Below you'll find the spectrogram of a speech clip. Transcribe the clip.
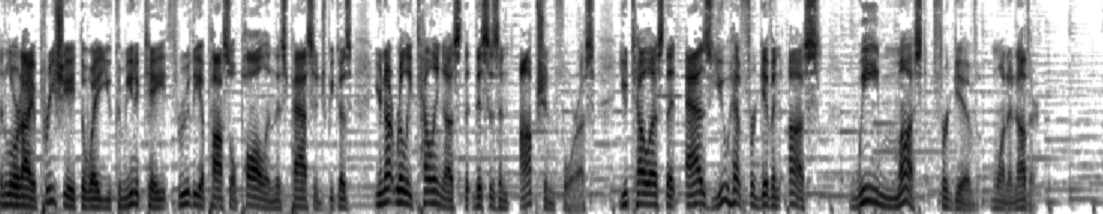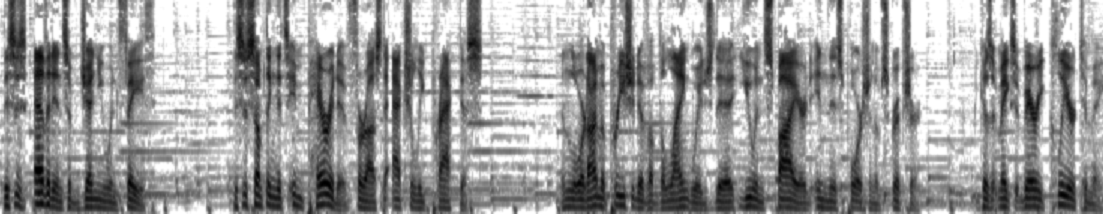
And Lord, I appreciate the way you communicate through the Apostle Paul in this passage because you're not really telling us that this is an option for us. You tell us that as you have forgiven us, we must forgive one another. This is evidence of genuine faith. This is something that's imperative for us to actually practice. And Lord, I'm appreciative of the language that you inspired in this portion of Scripture because it makes it very clear to me.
